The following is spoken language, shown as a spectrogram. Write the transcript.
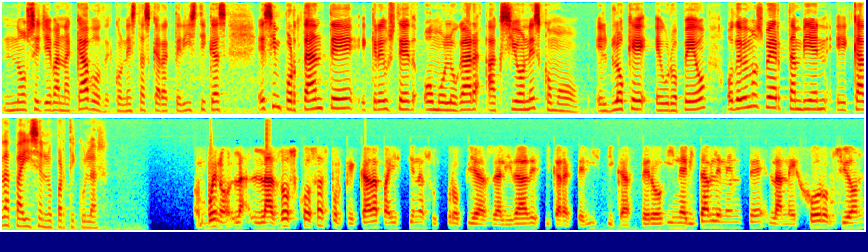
no se llevan a cabo con estas características. ¿Es importante, cree usted, homologar acciones como el bloque europeo o debemos ver también eh, cada país en lo particular? Bueno, las dos cosas porque cada país tiene sus propias realidades y características, pero inevitablemente la mejor opción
